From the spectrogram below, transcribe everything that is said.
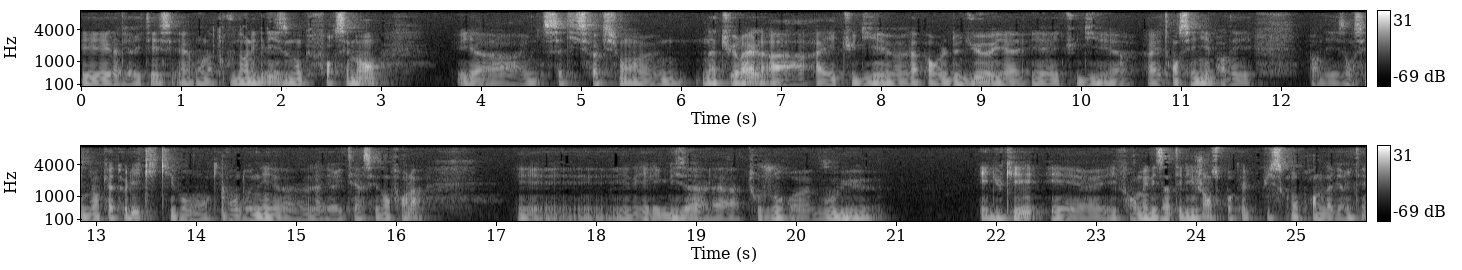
et la vérité, on la trouve dans l'Église. Donc forcément, il y a une satisfaction euh, naturelle à, à étudier euh, la parole de Dieu et à, et à étudier, à, être enseigné par des par des enseignants catholiques qui vont qui vont donner euh, la vérité à ces enfants-là. Et, l'Église elle a toujours voulu éduquer et, et former les intelligences pour qu'elles puissent comprendre la vérité.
